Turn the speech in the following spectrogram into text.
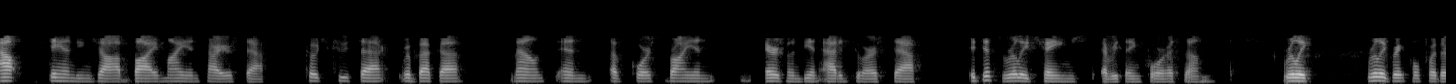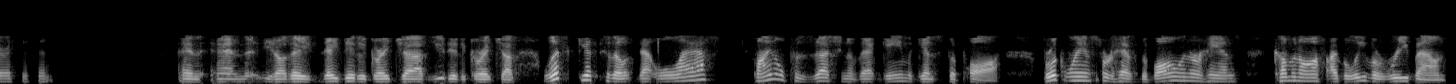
outstanding job by my entire staff. Coach Cusack, Rebecca Mounts, and of course Brian Erzman being added to our staff. It just really changed everything for us. Um, really, really grateful for their assistance. And and you know they they did a great job. You did a great job. Let's get to the that last final possession of that game against DePauw. Brooke Lansford has the ball in her hands, coming off, I believe, a rebound,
